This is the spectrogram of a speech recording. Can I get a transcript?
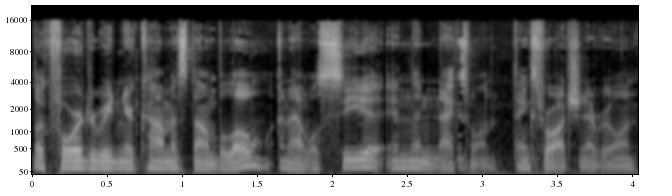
Look forward to reading your comments down below, and I will see you in the next one. Thanks for watching, everyone.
